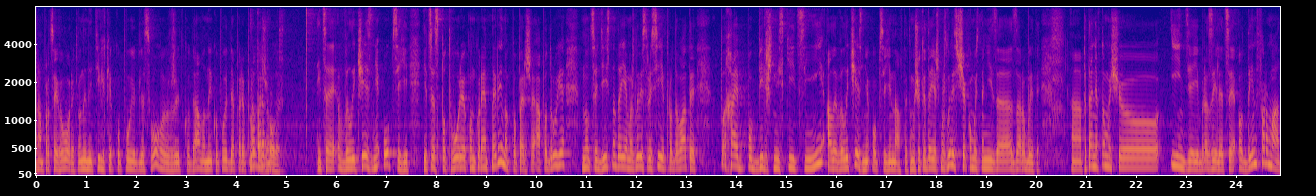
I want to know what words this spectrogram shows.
Трамп про це й говорить. Вони не тільки купують для свого вжитку, да, вони купують для перепродажу. перепродажу. перепродаж. І це величезні обсяги, і це спотворює конкурентний ринок. По-перше, а по-друге, ну це дійсно дає можливість Росії продавати. Хай по більш низькій ціні, але величезні обсяги нафти, тому що ти даєш можливість ще комусь на ній за- заробити. Питання в тому, що Індія і Бразилія це один формат,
